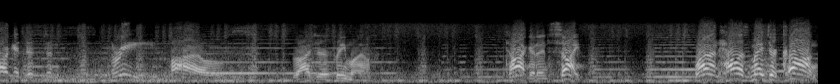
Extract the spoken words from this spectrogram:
Target distance three miles. Roger, three miles. Target in sight. Where in hell is Major Kong?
